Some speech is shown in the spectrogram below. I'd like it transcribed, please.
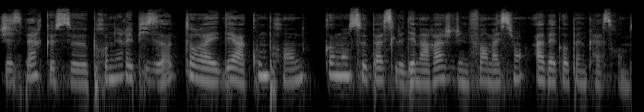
J'espère que ce premier épisode t'aura aidé à comprendre comment se passe le démarrage d'une formation avec Open Classrooms.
